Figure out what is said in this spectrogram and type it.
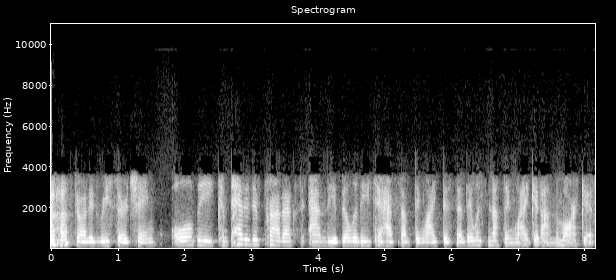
Uh-huh. he started researching all the competitive products and the ability to have something like this, and there was nothing like it on the market.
